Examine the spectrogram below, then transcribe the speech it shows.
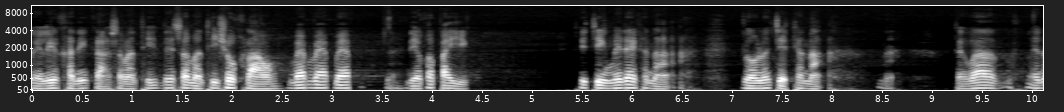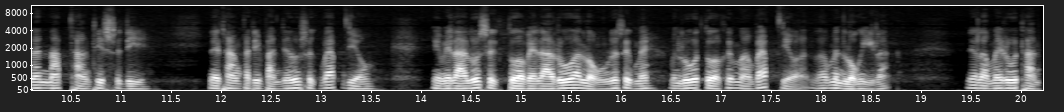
เลยเรียกคณิกะสมาธิได้สมาธิชั่วคราว แวบแวบแวบเดี๋ยวก็ไปอีก ที่จริงไม่ได้ขณะ รวมแล้วเจ็ดขณะนะแต่ว่าไอ้นั้นนับทางทฤษฎี ในทางปฏิบัติจะรู้สึกแวบเดียว อย่างเวลารู้สึกตัวเวลารู้ว่าหลงรู้สึกไหมมันรู้ตัวขึ้นมาแวบเดียว แล้วมันหลงอีกแล้วนี่เราไม่รู้ทัน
